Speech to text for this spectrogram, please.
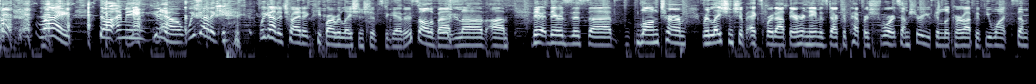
joke. right. So I mean, you know, we gotta we gotta try to keep our relationships together. It's all about love. Um, there there's this uh, long term relationship expert out there. Her name is Dr. Pepper Schwartz. I'm sure you can look her up if you want some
